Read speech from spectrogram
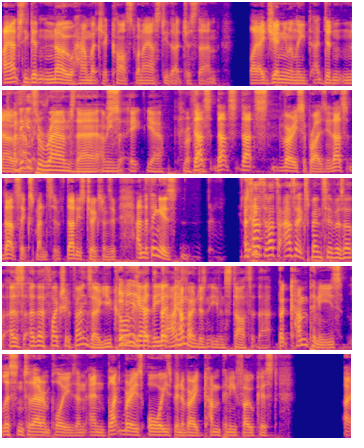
I actually didn't know how much it cost when I asked you that just then. Like I genuinely didn't know. I think it's around there. I mean, so, it, yeah, roughly. That's that's that's very surprising. That's that's expensive. That is too expensive. And the thing is, it's it, as, that's as expensive as as other flagship phones, though. You can't is, get but, the but iPhone com- doesn't even start at that. But companies listen to their employees, and and BlackBerry's always been a very company focused. Uh,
